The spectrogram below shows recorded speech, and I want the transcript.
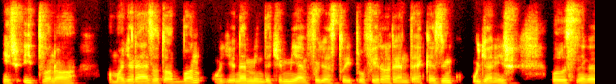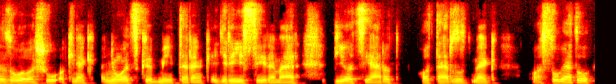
És itt van a, a magyarázat abban, hogy nem mindegy, hogy milyen fogyasztói profilra rendelkezünk, ugyanis valószínűleg az olvasó, akinek 8 köbméterek egy részére már piaci árat határozott meg a szolgáltató,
